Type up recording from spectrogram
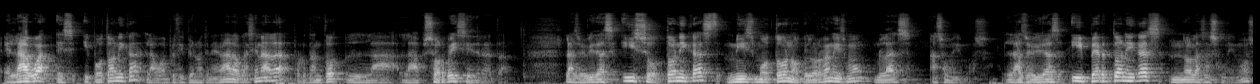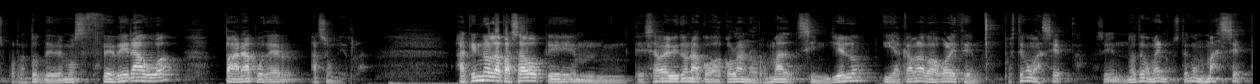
El agua es hipotónica, el agua en principio no tiene nada o casi nada, por lo tanto la, la absorbe y se hidrata. Las bebidas isotónicas, mismo tono que el organismo, las asumimos. Las bebidas hipertónicas no las asumimos, por tanto debemos ceder agua para poder asumirla. ¿A quién no le ha pasado que, mm, se ha bebido una Coca-Cola normal, sin hielo, y acaba la Coca-Cola y dice, pues tengo más sed, ¿sí? no tengo menos, tengo más sed?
